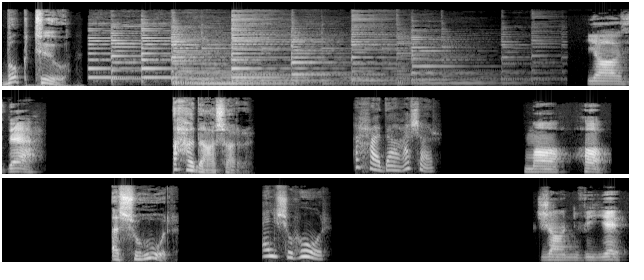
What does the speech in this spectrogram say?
بوك تو. يازده. أحد عشر. أحد عشر. ماها. الشهور. الشهور. ژانویه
